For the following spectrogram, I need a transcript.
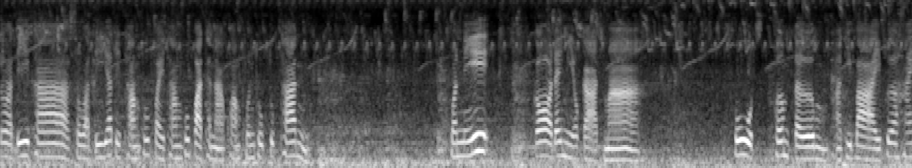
สวัสดีค่ะ สวัสดีญาติธรรมผู้ใฝ่ธรรมผู้ปรารถนาความพ้นทุกทุกท่าน วันนี้ก็ได้มีโอกาสมา พูดเพิ่มเติมอธิบายเพื่อให้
